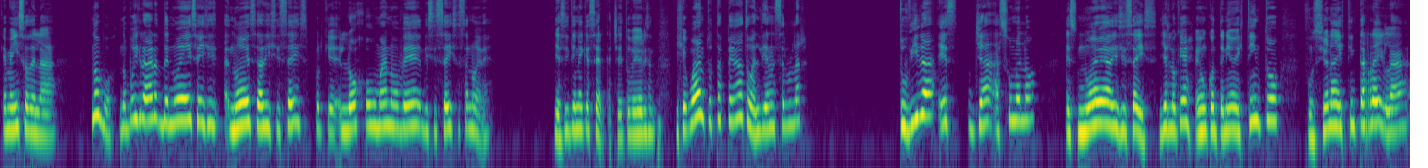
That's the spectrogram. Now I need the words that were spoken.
que me hizo de la... No, pues, no podéis grabar de 9, a 6 9 a 16 porque el ojo humano ve 16 a 9. Y así tiene que ser, ¿cachai? Tú veis horizontal. Dije, weón, tú estás pegado todo el día en el celular tu vida es ya, asúmelo, es 9 a 16. Y es lo que es. Es un contenido distinto, funciona a distintas reglas.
